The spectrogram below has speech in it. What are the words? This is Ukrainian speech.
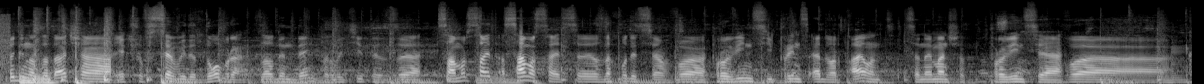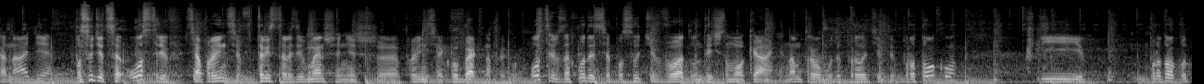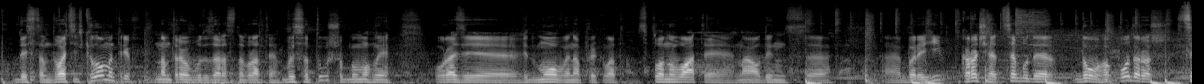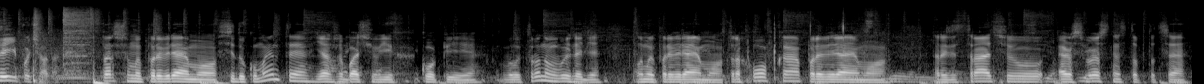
Сьогодні задача, якщо все вийде добре, за один день перелетіти з Summerside. А це знаходиться в провінції Принц Едвард Айленд. Це найменша провінція в е, Канаді. По суті, це острів. Ця провінція в 300 разів менша, ніж е, провінція Квебек, наприклад. Острів знаходиться по суті в Атлантичному океані. Нам треба буде прилетіти протоку і протоку десь там 20 кілометрів. Нам треба буде зараз набрати висоту, щоб ми могли у разі відмови, наприклад, спланувати на один з е, берегів. Коротше, це буде довга подорож. Це її початок. Перше ми перевіряємо всі документи. Я вже бачив їх копії в електронному вигляді. Але ми перевіряємо страховка, перевіряємо реєстрацію, airworthiness, тобто це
